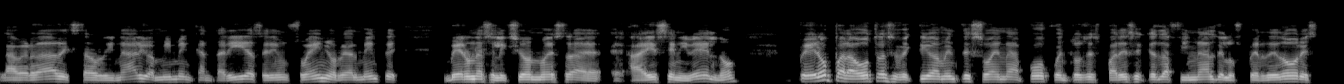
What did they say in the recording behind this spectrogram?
la verdad extraordinario. A mí me encantaría, sería un sueño realmente ver una selección nuestra eh, a ese nivel, ¿no? Pero para otras efectivamente suena poco, entonces parece que es la final de los perdedores.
